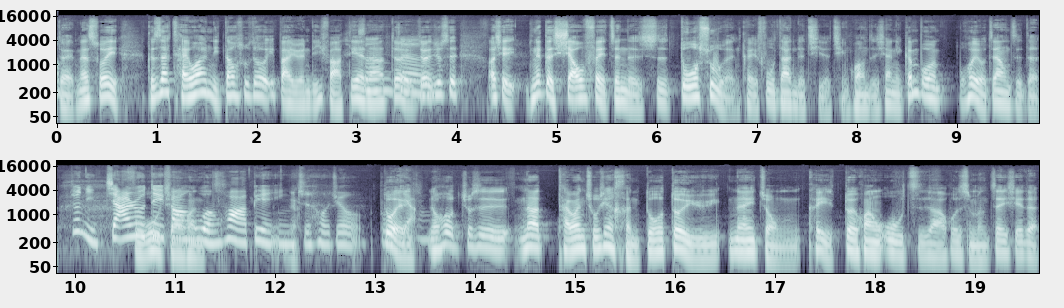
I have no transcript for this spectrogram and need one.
对，那所以，可是，在台湾，你到处都有一百元理发店啊。对，对，就是，而且那个消费真的是多数人可以负担得起的情况之下，你根本不会有这样子的。就你加入地方文化变音之后，就对。然后就是，那台湾出现很多对于那一种可以兑换物资啊，或者什么。这些的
